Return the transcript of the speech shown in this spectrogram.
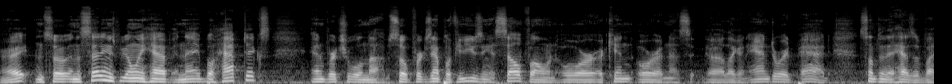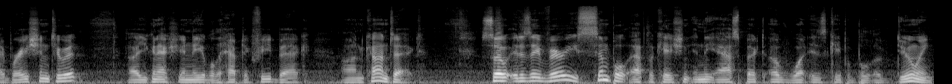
Alright, and so in the settings we only have enable haptics and virtual knobs. So for example, if you're using a cell phone or a kin or an, uh, like an Android pad, something that has a vibration to it, uh, you can actually enable the haptic feedback on contact. So it is a very simple application in the aspect of what is capable of doing.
